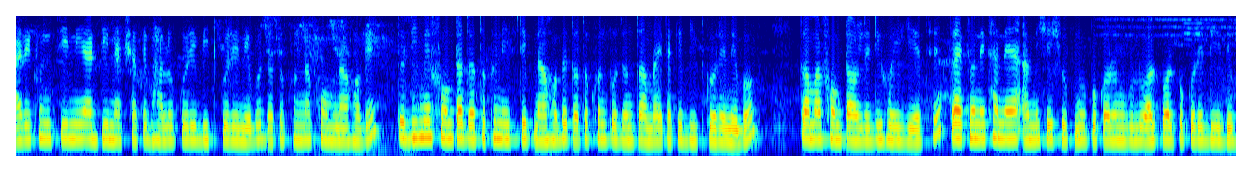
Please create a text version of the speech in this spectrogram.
আর এখন চিনি আর ডিম একসাথে ভালো করে বিট করে নেব, যতক্ষণ না ফোম না হবে। তো ডিমের ফোমটা যতক্ষণ স্টিপ না হবে, ততক্ষণ পর্যন্ত আমরা এটাকে বিট করে নেব। তো আমার ফোমটা অলরেডি হয়ে গিয়েছে। তো এখন এখানে আমি সেই শুকনো উপকরণগুলো অল্প অল্প করে দিয়ে দেব।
